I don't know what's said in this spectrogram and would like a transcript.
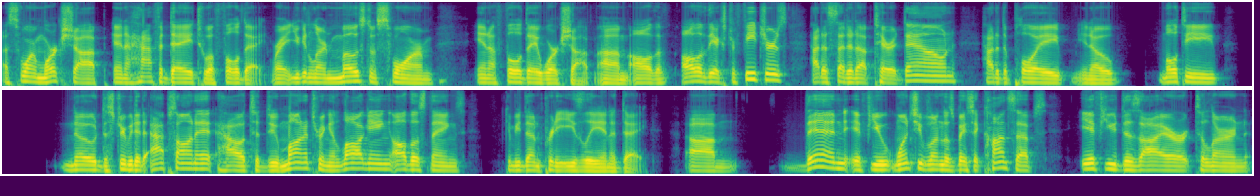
a Swarm workshop in a half a day to a full day, right? You can learn most of Swarm in a full day workshop. Um, all the all of the extra features, how to set it up, tear it down, how to deploy, you know, multi node distributed apps on it, how to do monitoring and logging, all those things can be done pretty easily in a day. Um, then, if you once you've learned those basic concepts, if you desire to learn,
